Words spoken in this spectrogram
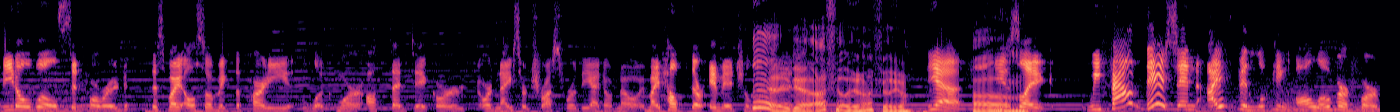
Beetle will sit forward. This might also make the party look more authentic or or nice or trustworthy. I don't know. It might help their image a little yeah bit. yeah I feel you I feel you. Yeah. He's Um, like, we found this, and I've been looking all over for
